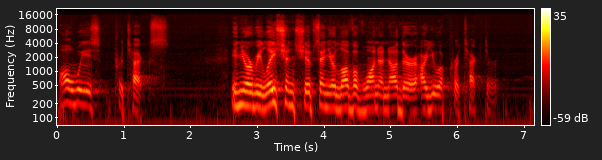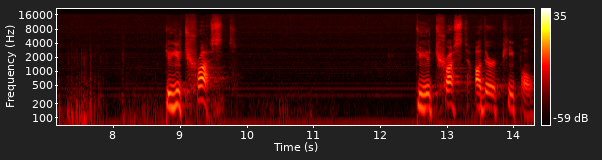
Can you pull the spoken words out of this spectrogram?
always protects. In your relationships and your love of one another, are you a protector? Do you trust? Do you trust other people?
